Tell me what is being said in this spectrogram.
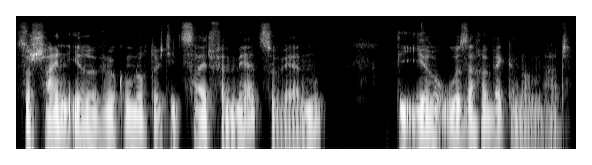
So scheinen ihre Wirkungen noch durch die Zeit vermehrt zu werden, die ihre Ursache weggenommen hat.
